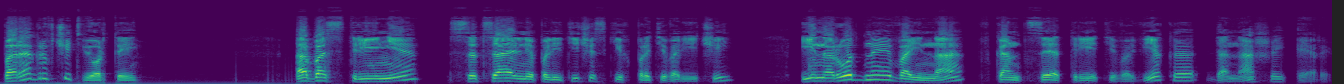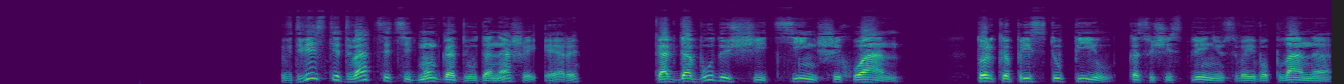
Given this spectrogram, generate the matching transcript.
Параграф 4. Обострение социально-политических противоречий и народная война в конце III века до нашей эры. В 227 году до нашей эры, когда будущий Цинь Шихуан только приступил к осуществлению своего плана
